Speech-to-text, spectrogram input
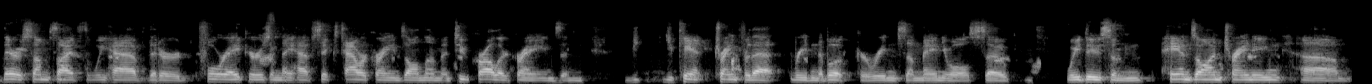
there are some sites that we have that are four acres and they have six tower cranes on them and two crawler cranes and you can't train for that reading a book or reading some manuals. So we do some hands-on training um,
